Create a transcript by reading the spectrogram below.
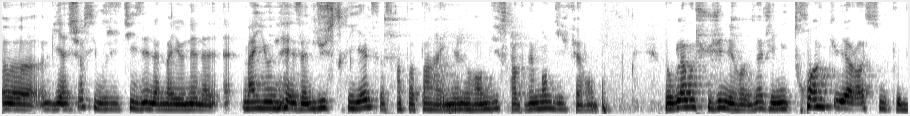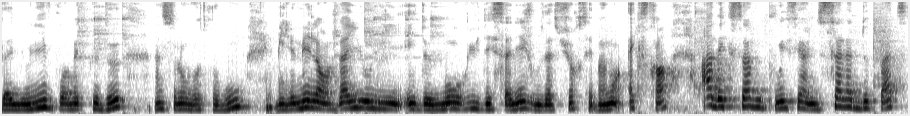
euh, bien sûr, si vous utilisez la mayonnaise, mayonnaise industrielle, ça ne sera pas pareil. Hein, le rendu sera vraiment différent. Donc là, moi, je suis généreuse. Hein. J'ai mis 3 cuillères à soupe d'ail vous pouvez en mettre que 2, hein, selon votre goût. Mais le mélange d'ail olive et de morue dessalée, je vous assure, c'est vraiment extra. Avec ça, vous pouvez faire une salade de pâtes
